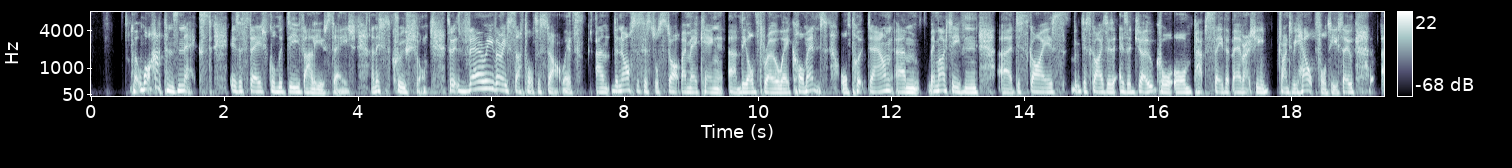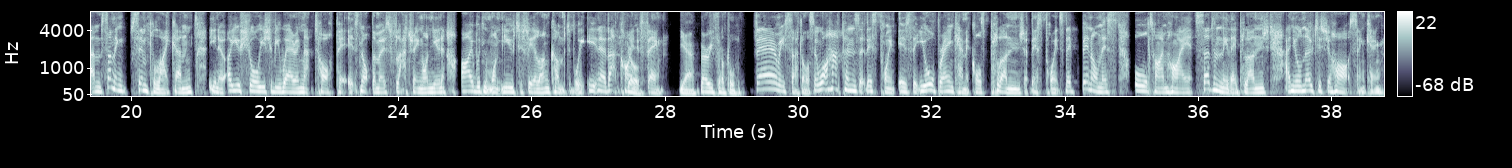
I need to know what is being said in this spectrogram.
But what happens next is a stage called the devalue stage. And this is crucial. So it's very, very subtle to start with. And the narcissist will start by making um, the odd throwaway comment or put down. Um, they might even uh, disguise disguise it as a joke or, or, perhaps say that they're actually trying to be helpful to you. So um, something simple like, um, you know, are you sure you should be wearing that top? It, it's not the most flattering on you. I wouldn't want you to feel uncomfortable. You know, that kind sure. of thing. Yeah, very subtle. Very subtle. So, what happens at this point is that your brain chemicals plunge at this point. So, they've been on this all time high. Suddenly, they plunge, and you'll notice your heart sinking.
